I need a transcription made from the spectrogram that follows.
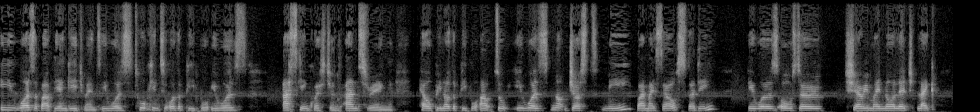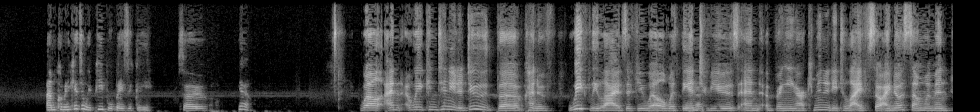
it was about the engagement. It was talking to other people. It was asking questions, answering, helping other people out. So it was not just me by myself studying it was also sharing my knowledge like i'm communicating with people basically. So yeah. Well and we continue to do the kind of weekly lives if you will with the interviews and bringing our community to life. So i know some women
